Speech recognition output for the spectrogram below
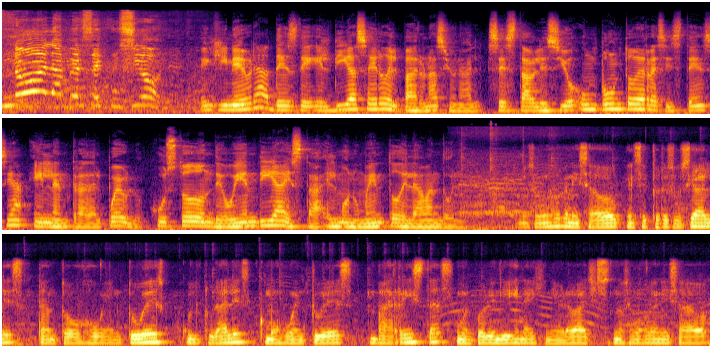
no a la persecución. En Ginebra, desde el día cero del paro nacional, se estableció un punto de resistencia en la entrada al pueblo, justo donde hoy en día está el monumento de la bandola. Nos hemos organizado en sectores sociales, tanto juventudes culturales como juventudes barristas, como el pueblo indígena de Ginebra Valles. Nos hemos organizado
